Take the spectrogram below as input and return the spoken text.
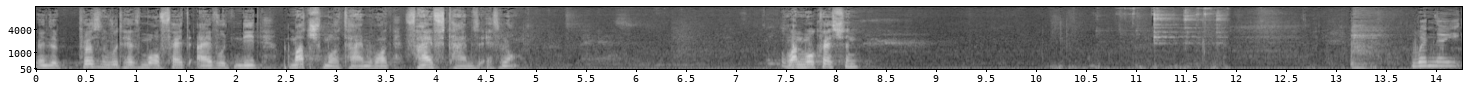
When the person would have more fat, I would need much more time, about five times as long. One more question. When the,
